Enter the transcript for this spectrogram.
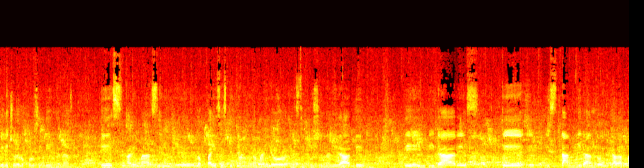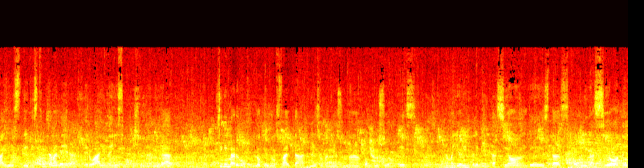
derechos de los pueblos indígenas es además eh, los países que tienen una mayor institucionalidad de, entidades que eh, están mirando en cada país de distinta manera, pero hay una institucionalidad. Sin embargo, lo que nos falta, y eso también es una conclusión, es una mayor implementación de estas obligaciones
